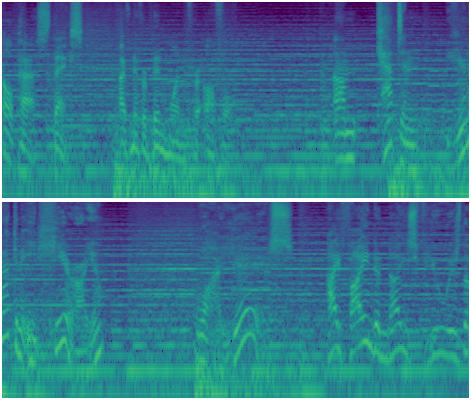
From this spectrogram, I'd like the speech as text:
I'll pass, thanks. I've never been one for offal. Um, Captain, you're not gonna eat here, are you? Why, yes. I find a nice view is the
